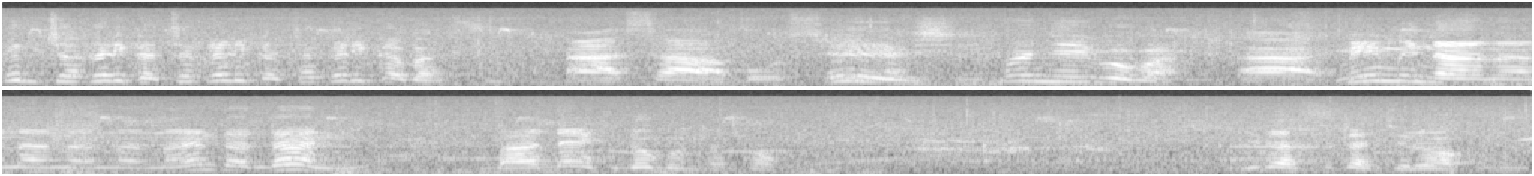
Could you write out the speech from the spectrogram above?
Hebu chakalika chakalika chakalika basi. Ah, sawa bosi, Hey, Eh, fanya hivyo bana. Ah, Mimi na, na, na, na, na, naenda ndani baadaye kidogo nitatoka, ila sitachelewa kurudi.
